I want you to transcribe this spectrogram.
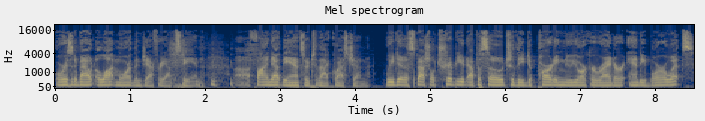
or is it about a lot more than Jeffrey Epstein? uh, find out the answer to that question. We did a special tribute episode to the departing New Yorker writer Andy Borowitz.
